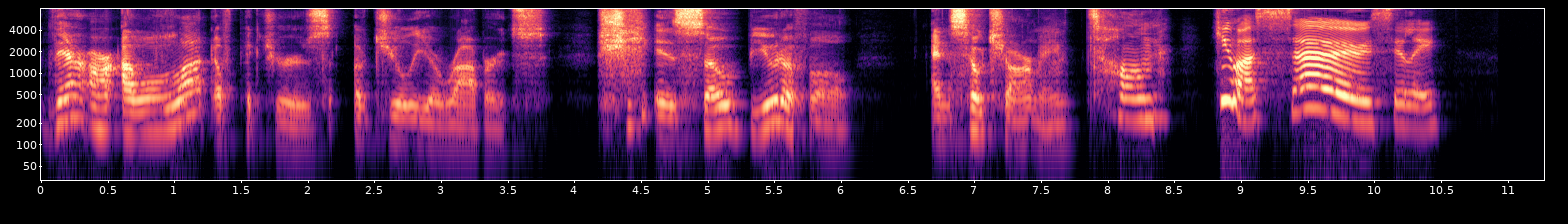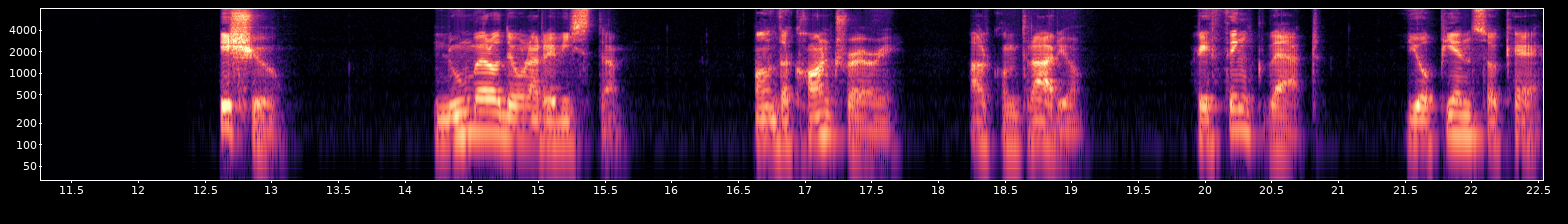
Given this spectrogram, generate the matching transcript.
There are a lot of pictures of Julia Roberts. She is so beautiful and so charming. Tom, you are so silly. Issue. Número de una revista. On the contrary, al contrario. I think that. Yo pienso que.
